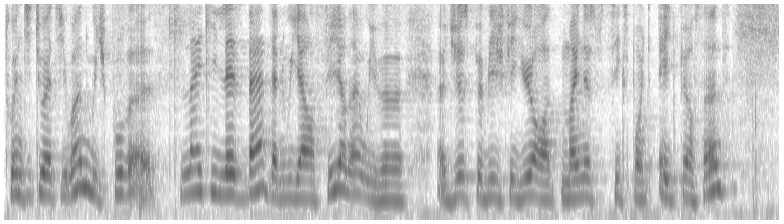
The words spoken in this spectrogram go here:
2021, which proved uh, slightly less bad than we are feared, uh, with a, a just published figure at minus 6.8%,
